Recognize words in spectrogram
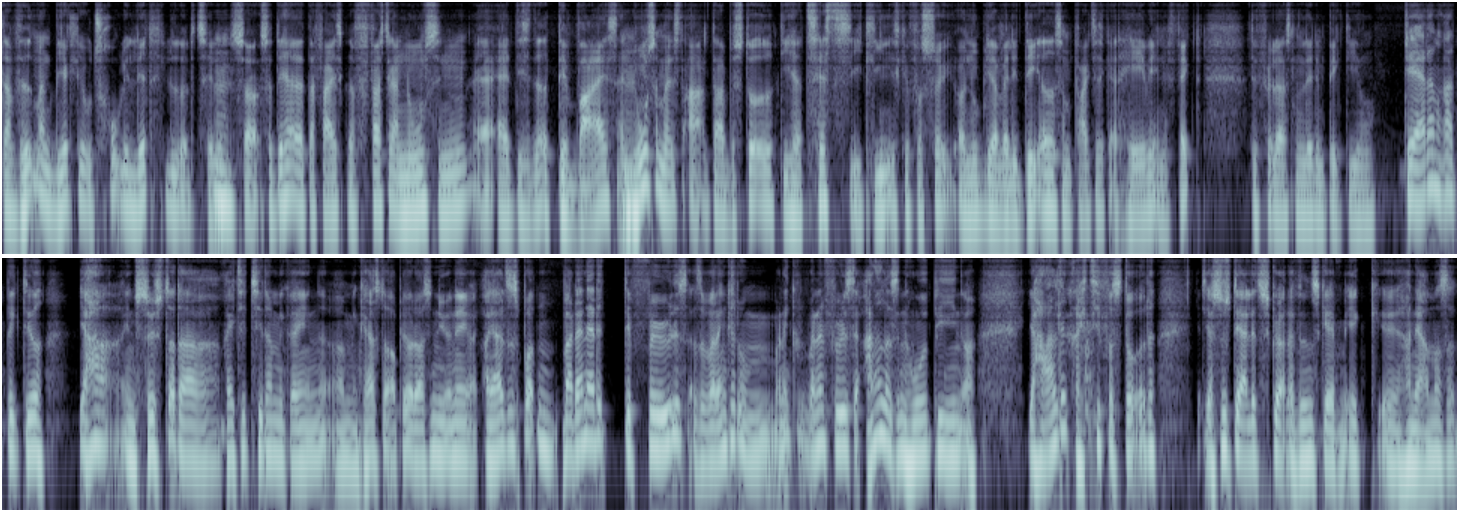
der ved man virkelig utrolig lidt, lyder det til. Mm. Så, så det her, der faktisk der første gang nogensinde er, er et decideret device af mm. nogen som helst art, der har bestået de her tests i kliniske forsøg, og nu bliver valideret som faktisk at have en effekt, det føler jeg sådan lidt en big deal. Det er da en ret big deal. Jeg har en søster, der rigtig tit har migræne, og min kæreste oplever det også i ny og næ. Og jeg har altid spurgt dem, hvordan er det, det føles? Altså, hvordan, kan du, hvordan, kan, hvordan føles det anderledes end hovedpine? Og jeg har aldrig rigtig forstået det. Jeg synes, det er lidt skørt, at videnskaben ikke øh, har nærmet sig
